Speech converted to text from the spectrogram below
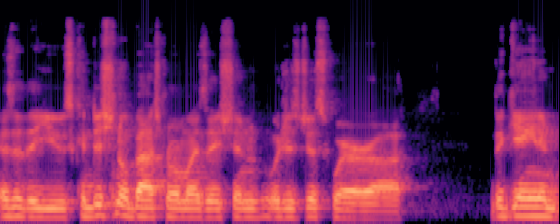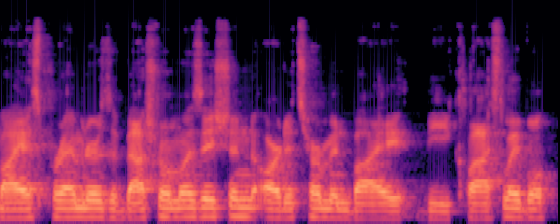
is that they use conditional batch normalization, which is just where uh, the gain and bias parameters of batch normalization are determined by the class label.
